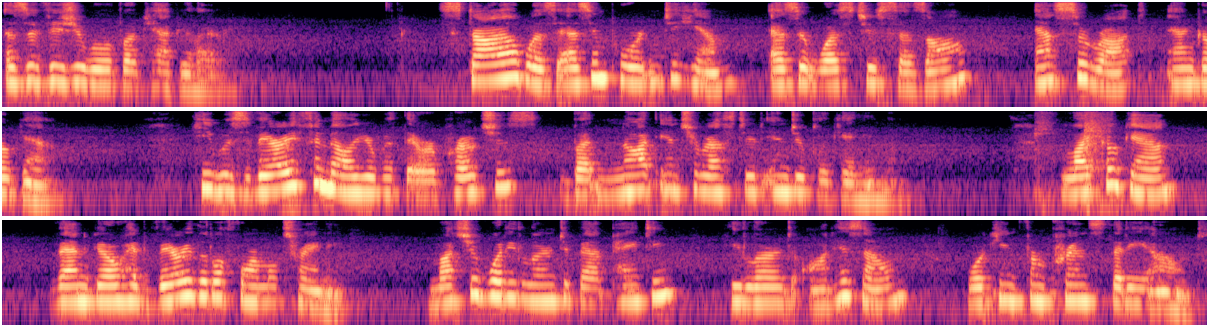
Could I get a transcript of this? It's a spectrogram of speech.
as a visual vocabulary. Style was as important to him as it was to Cézanne and Seurat and Gauguin. He was very familiar with their approaches, but not interested in duplicating them. Like Gauguin, Van Gogh had very little formal training. Much of what he learned about painting, he learned on his own, working from prints that he owned.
